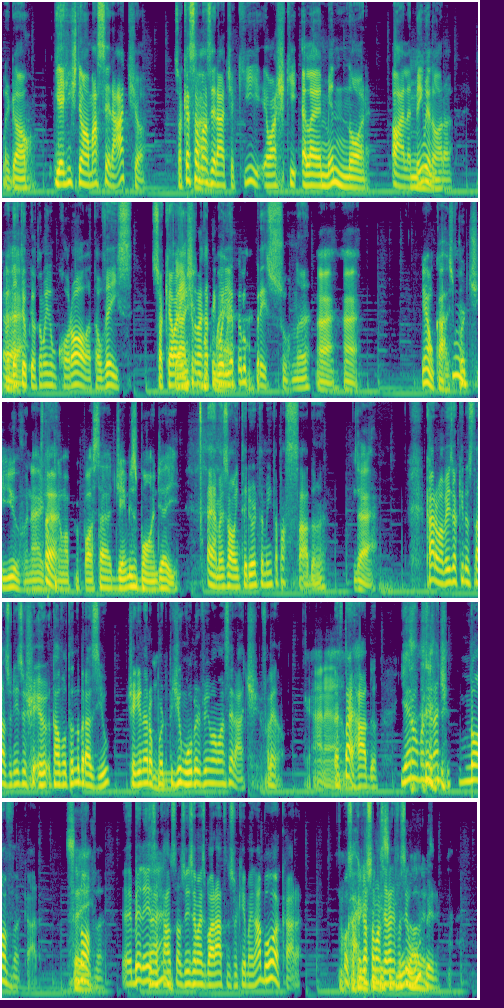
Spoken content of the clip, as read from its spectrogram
Legal. E a gente tem uma Maserati, ó. Só que essa Ah. Maserati aqui, eu acho que ela é menor. Ah, ela é bem Uhum. menor. ó. Ela É. deve ter o quê? O tamanho de um Corolla, talvez? Só que ela Eu entra um na pouco categoria maior, pelo né? preço, né? é, é. E é um carro esportivo, né? Já É. tem uma proposta James Bond aí. É, mas ó, o interior também tá passado, né? É. Cara, uma vez aqui nos Estados Unidos, eu, che- eu tava voltando do Brasil, cheguei no aeroporto, Uhum. pedi um Uber, veio uma Maserati. Eu falei, não, Caramba. deve estar errado. E era uma Maserati nova, cara. Sei. Nova. É, beleza, É. carro dos Estados Unidos é mais barato, não sei o que, mas na boa, cara. Pô, você pegar de sua Maserati e fazer 35 mil Uber. dólares.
